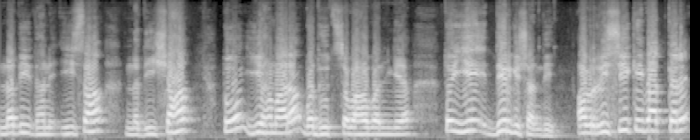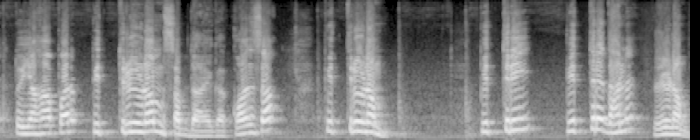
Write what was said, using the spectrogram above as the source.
नदी धन ईसा नदीशाह तो ये हमारा वधुत्सव बन गया। तो ये दीर्घ संधि। अब ऋषि की बात करें तो यहाँ पर पितृणम शब्द आएगा। कौन सा? पितृणम। पितृ, पितृधन ऋणम।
